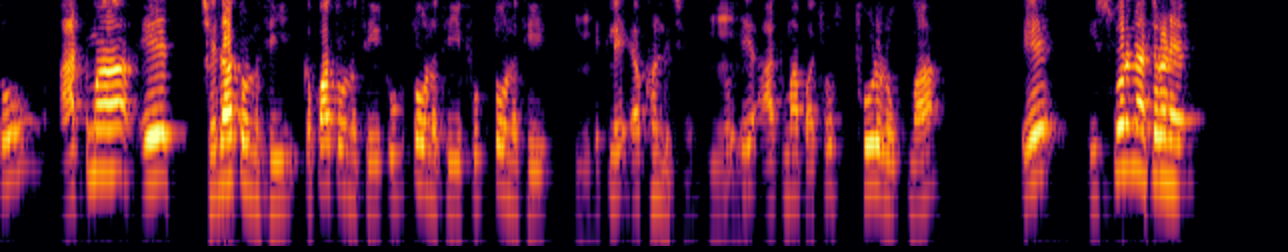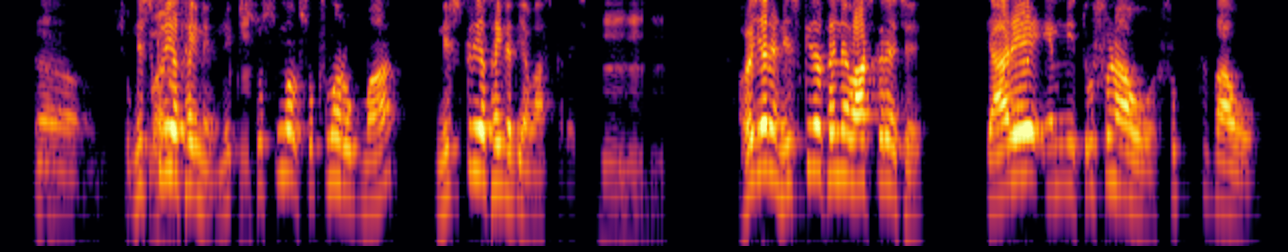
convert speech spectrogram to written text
તો આત્મા એ છેદાતો નથી કપાતો નથી તૂટતો નથી ફૂટતો નથી. એટલે અખંડ છે. તો એ આત્મા પાછો સ્થૂળ રૂપમાં એ ઈશ્વરના ચરણે અ, નિષ્ક્રિય થઈને સૂક્ષ્મ સૂક્ષ્મ રૂપમાં નિષ્ક્રિય થઈને ત્યાં વાસ કરે છે. હમ હમ હમ. હવે જ્યારે નિષ્ક્રિય થઈને વાસ કરે છે ત્યારે એમની તૃષ્ણાઓ સુપ્તતાઓ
